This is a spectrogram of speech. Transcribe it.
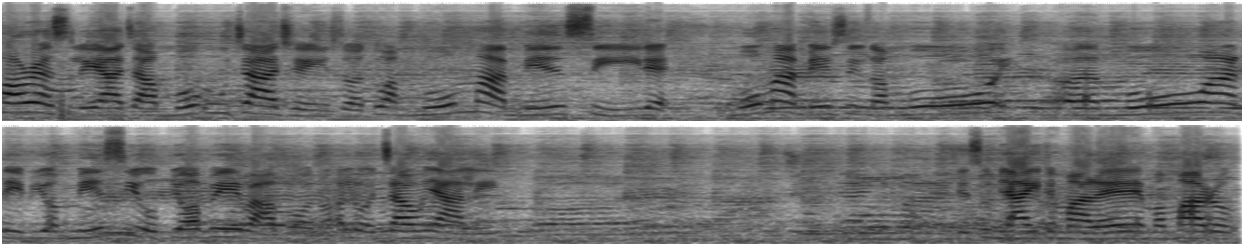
chorus လေးကကြောင့်မိုးဥကြချိန်ဆိုတော့ तू ကမိုးမမင်းစီတဲ့မိုးမမင်းစီဆိုတော့မိုးမိုးကနေပြီးတော့မင်းစီကိုပြောပေးပါပေါ့နော်အဲ့လိုအကြောင်းအရာလေးကျေးဇူးအများကြီးတင်ပါတယ်မမတို့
